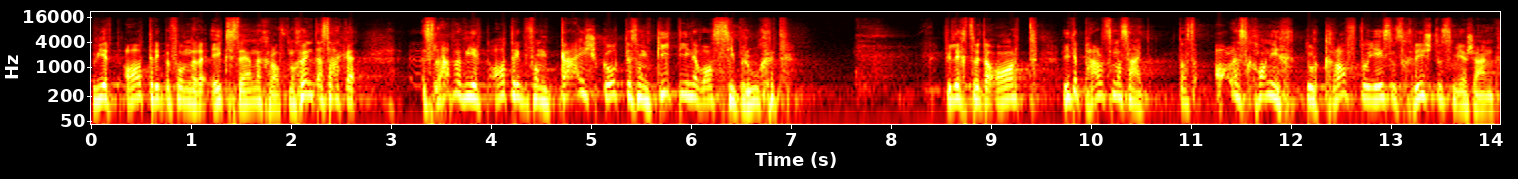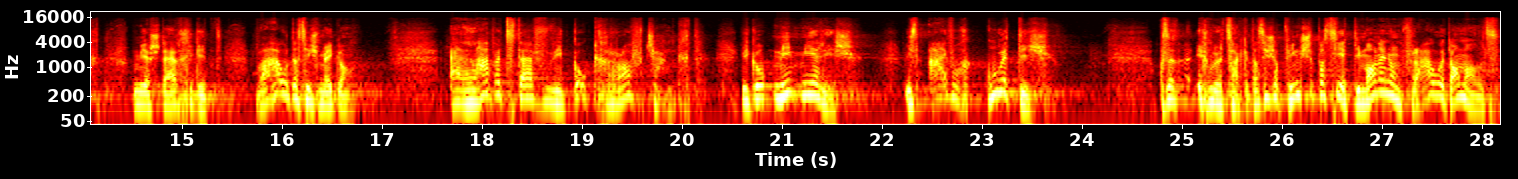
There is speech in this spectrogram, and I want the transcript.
wird angetrieben von einer externen Kraft. Man könnte auch sagen, das Leben wird angetrieben vom Geist Gottes und gibt ihnen, was sie brauchen. Vielleicht in der Art, wie der Paulus mal sagt, das alles kann ich durch die Kraft, die Jesus Christus mir schenkt und mir Stärke gibt. Wow, das ist mega. Erleben zu dürfen, wie Gott Kraft schenkt, wie Gott mit mir ist, wie es einfach gut ist. Also ich würde sagen, das ist am Pfingsten passiert. Die Männer und Frauen damals,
